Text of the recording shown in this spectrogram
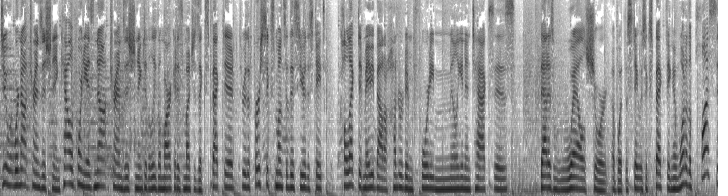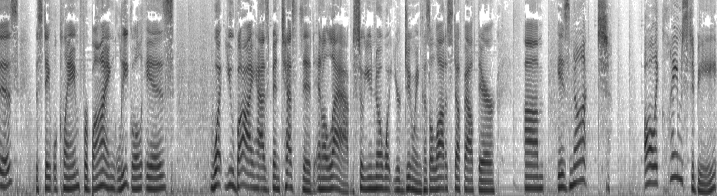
doing we're not transitioning. California is not transitioning to the legal market as much as expected. Through the first 6 months of this year, the state's collected maybe about 140 million in taxes. That is well short of what the state was expecting. And one of the pluses the state will claim for buying legal is what you buy has been tested in a lab, so you know what you're doing. Because a lot of stuff out there um, is not all it claims to be.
